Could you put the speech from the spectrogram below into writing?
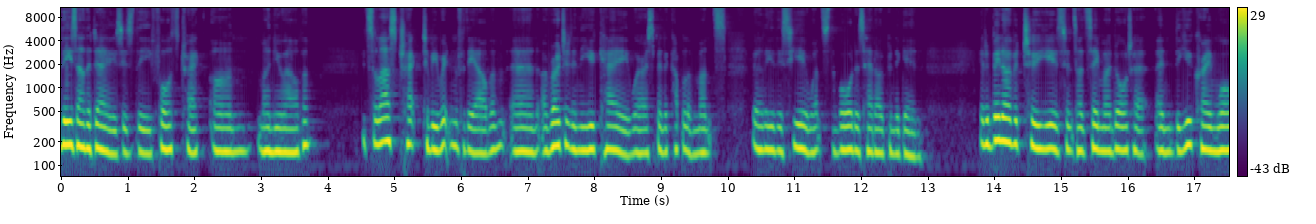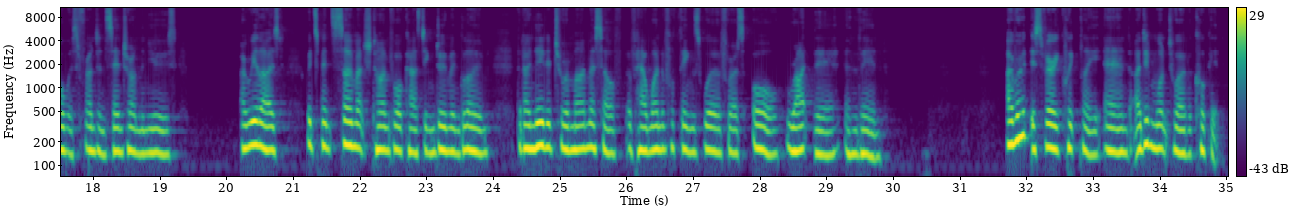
These Other Days is the fourth track on my new album. It's the last track to be written for the album, and I wrote it in the UK where I spent a couple of months earlier this year once the borders had opened again. It had been over two years since I'd seen my daughter, and the Ukraine war was front and centre on the news. I realised we'd spent so much time forecasting doom and gloom that I needed to remind myself of how wonderful things were for us all right there and then. I wrote this very quickly and I didn't want to overcook it,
